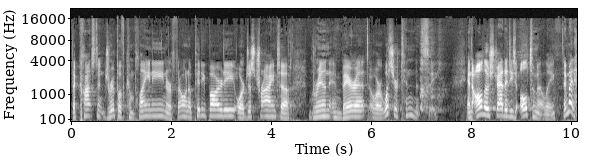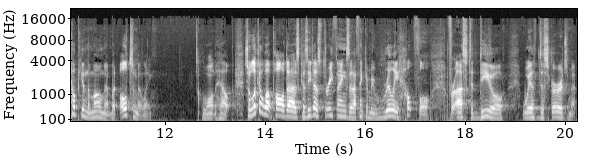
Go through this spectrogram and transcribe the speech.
the constant drip of complaining or throwing a pity party or just trying to grin and bear it? Or what's your tendency? And all those strategies ultimately, they might help you in the moment, but ultimately won't help. So look at what Paul does because he does three things that I think can be really helpful for us to deal with discouragement.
